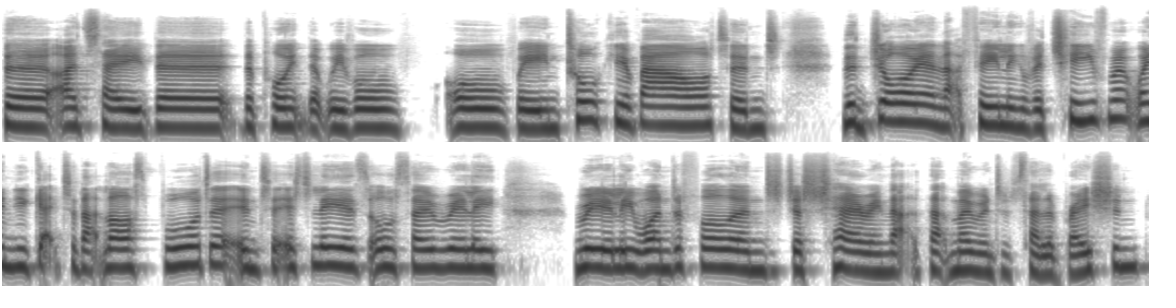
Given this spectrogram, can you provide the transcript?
the i'd say the the point that we've all all been talking about and the joy and that feeling of achievement when you get to that last border into italy is also really really wonderful and just sharing that that moment of celebration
